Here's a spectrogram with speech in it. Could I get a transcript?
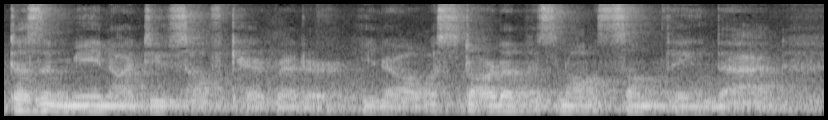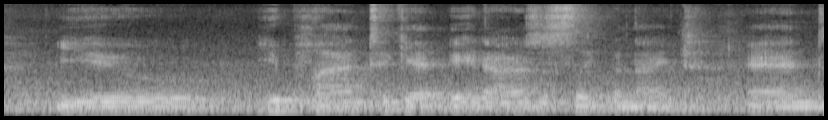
doesn't mean I do self care better. You know, a startup is not something that you you plan to get eight hours of sleep a night, and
